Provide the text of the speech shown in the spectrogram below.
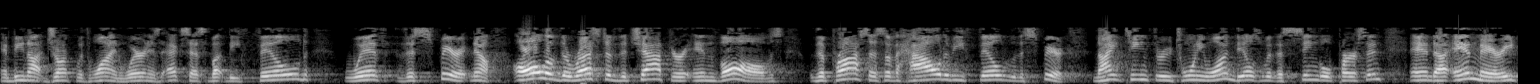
And be not drunk with wine wherein is excess, but be filled with the Spirit. Now, all of the rest of the chapter involves the process of how to be filled with the Spirit. 19 through 21 deals with a single person and uh, and married,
